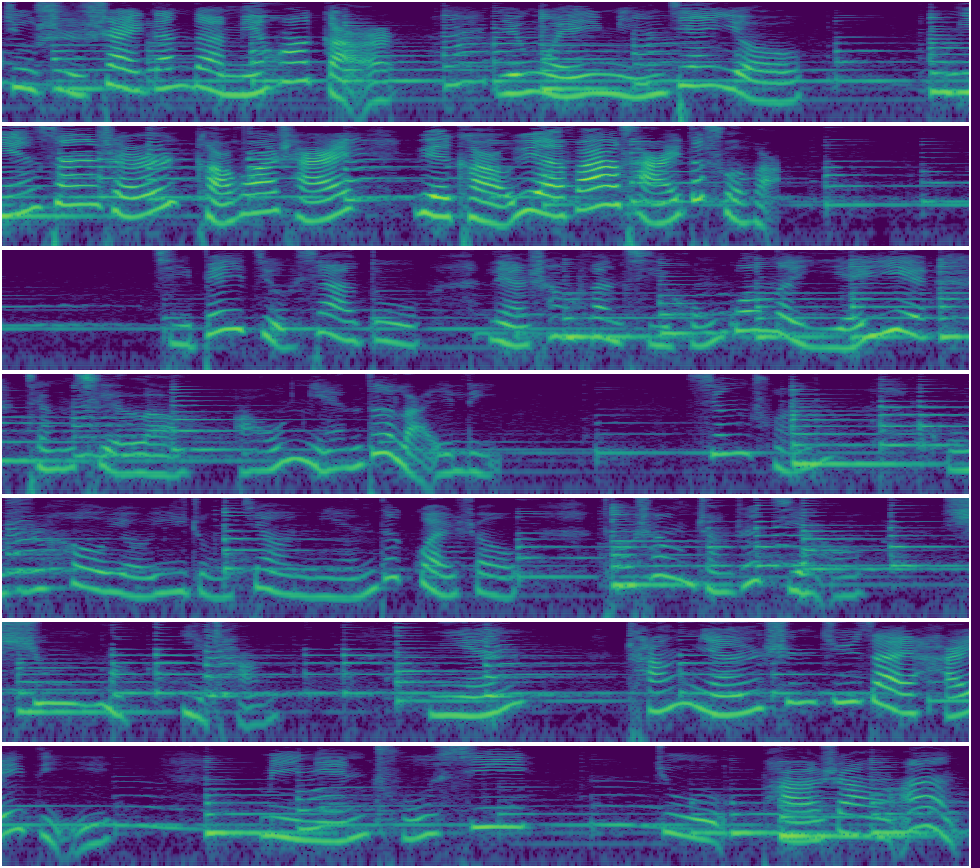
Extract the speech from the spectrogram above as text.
就是晒干的棉花杆儿，因为民间有。年三十儿烤花柴，越烤越发财的说法。几杯酒下肚，脸上泛起红光的爷爷讲起了熬年的来历。相传，古时候有一种叫年的怪兽，头上长着角，凶猛异常。年常年深居在海底，每年除夕就爬上岸。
